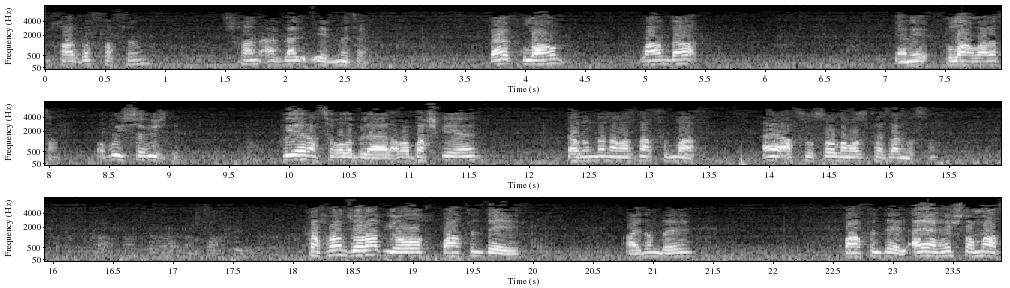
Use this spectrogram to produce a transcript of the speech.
yuxarıda saçın çıxan əvvəl yerinəcək və qulağın da yəni qulaqlaracan. O, bu hissə üzdür. Bu yer açıq ola bilər, amma başqa yer qadında namazda açılmaz. Əgər açılsa o namazı təzən qılsın. Qafran corab yox, batıl deyil. Aydındır. Batıl deyil. Əgər heç olmaz,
